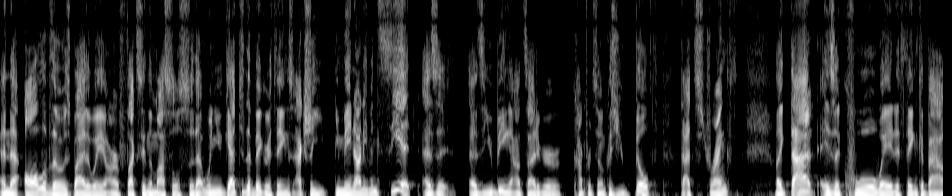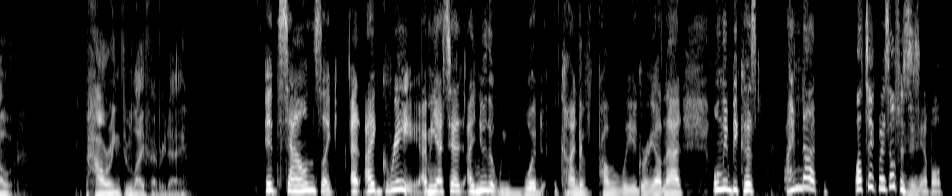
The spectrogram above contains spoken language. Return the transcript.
and that all of those by the way are flexing the muscles so that when you get to the bigger things actually you may not even see it as it as you being outside of your comfort zone because you built that strength. Like that is a cool way to think about powering through life every day It sounds like I agree. I mean, I said I knew that we would kind of probably agree on that, only because I'm not. I'll take myself as an example.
